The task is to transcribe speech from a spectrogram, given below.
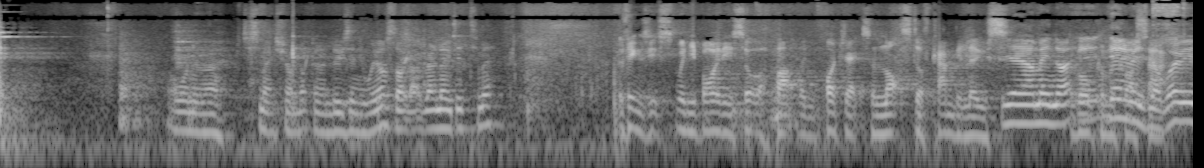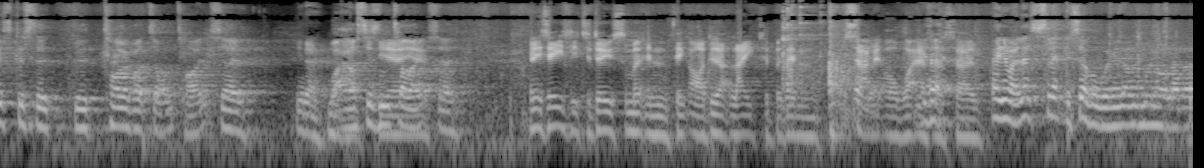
I want to uh, just make sure I'm not going to lose any wheels like that Renault did to me. The thing is, it's when you buy these sort of apartment projects, a lot of stuff can be loose. Yeah, I mean, all come the only across that. worry is because the, the tie rods aren't tight, so, you know, what Wow. else isn't Yeah, tight, yeah. so... And it's easy to do something and think, oh, I'll do that later, but then sell it or whatever. Yeah. So Anyway, let's slip this other wheel on and we'll have a...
